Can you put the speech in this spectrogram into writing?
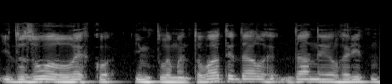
і дозволило легко імплементувати даний алгоритм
